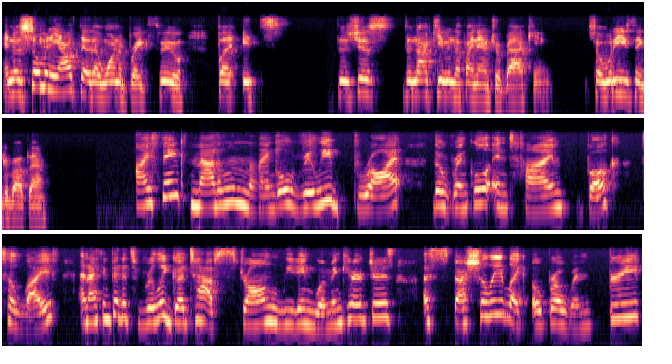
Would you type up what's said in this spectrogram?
and there's so many out there that want to break through, but it's there's just they're not given the financial backing. So, what do you think about that? I think Madeleine L'Engle really brought the Wrinkle in Time book to life. And I think that it's really good to have strong leading women characters, especially like Oprah Winfrey.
